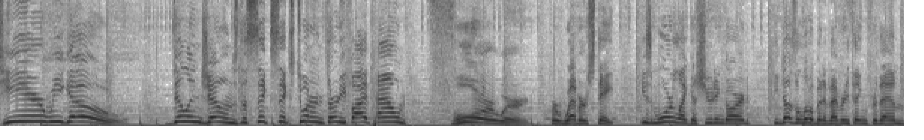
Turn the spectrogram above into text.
And here we go. Dillon Jones, the 6'6, 235 pound forward for Weber State. He's more like a shooting guard. He does a little bit of everything for them.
